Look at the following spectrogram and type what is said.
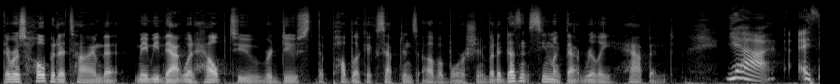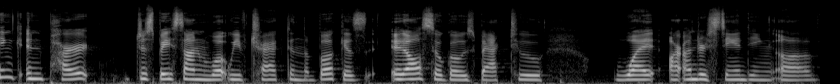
There was hope at a time that maybe that would help to reduce the public acceptance of abortion, but it doesn't seem like that really happened. Yeah, I think in part just based on what we've tracked in the book is it also goes back to what our understanding of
